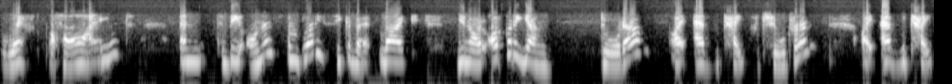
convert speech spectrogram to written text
left behind. And to be honest, I'm bloody sick of it. Like, you know, I've got a young daughter. I advocate for children. I advocate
